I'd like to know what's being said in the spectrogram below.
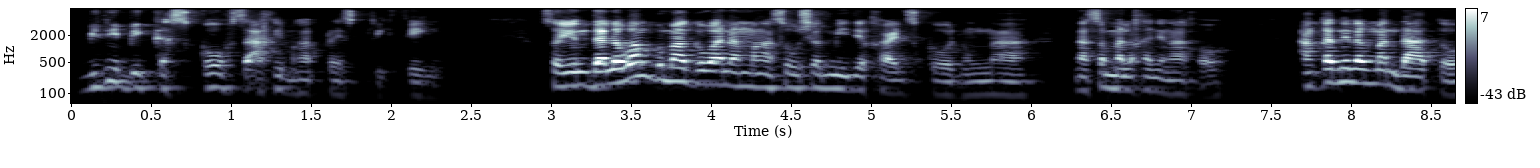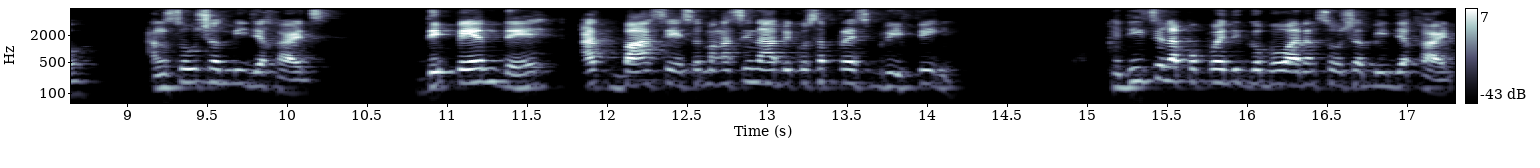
binibigkas ko sa aking mga press briefing. So yung dalawang gumagawa ng mga social media cards ko nung uh, nasa Malacanang ako, ang kanilang mandato, ang social media cards, depende at base sa mga sinabi ko sa press briefing. Hindi sila po pwedeng gumawa ng social media card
